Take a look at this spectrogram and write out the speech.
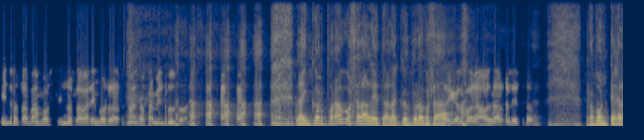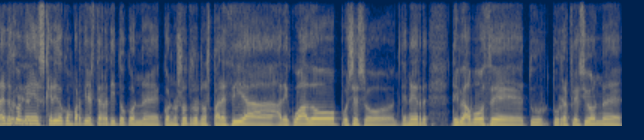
y nos lavamos y nos lavaremos las manos a menudo. la incorporamos a la letra, la incorporamos a, la incorporamos a la letra. Ramón, te agradezco que hayas querido compartir este ratito con, eh, con, nosotros. Nos parecía adecuado, pues eso, tener de viva voz eh, tu, tu, reflexión eh,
